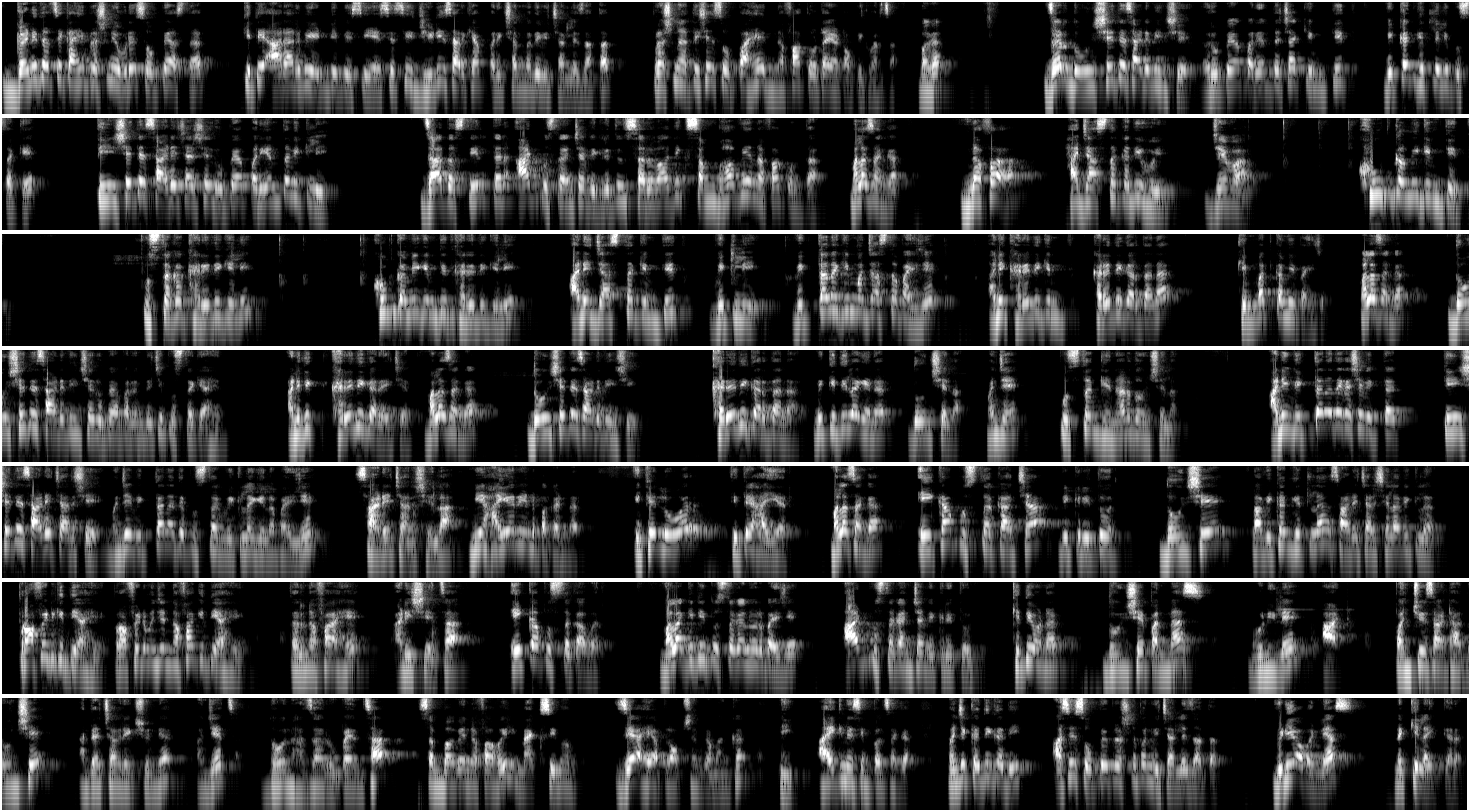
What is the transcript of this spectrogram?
गणिताचे काही प्रश्न एवढे सोपे असतात की ते R R B N T P C S S C G D सारख्या परीक्षांमध्ये विचारले जातात. प्रश्न अतिशय सोपा आहे नफा तोटा या टॉपिकवरचा बघा. जर दोनशे ते साडेतीनशे रुपयापर्यंतच्या किमतीत विकत घेतलेली पुस्तके तीनशे ते साडेचारशे रुपयापर्यंत विकली जात असतील तर आठ पुस्तकांच्या विक्रीतून सर्वाधिक संभाव्य नफा कोणता? मला सांगा. नफा हा जास्त कधी होईल? जेव्हा खूप कमी किमतीत पुस्तकं खरेदी केली खूप कमी किमतीत खरेदी केली आणि जास्त किमतीत विकली. विकताना किंमत जास्त पाहिजे आणि खरेदी किंमत खरेदी करताना किंमत कमी पाहिजे. मला सांगा दोनशे ते साडेतीनशे रुपयापर्यंतची पुस्तके आहेत आणि ती खरेदी करायची आहेत. मला सांगा दोनशे ते साडेतीनशे खरेदी करताना मी कितीला घेणार? दोनशेला. म्हणजे पुस्तक घेणार दोनशेला. आणि विकताना ते कसे विकतायत? तीनशे ते साडेचारशे म्हणजे विकताना ते पुस्तक विकलं गेलं पाहिजे साडेचारशेला. मी हायर एंड पकडणार. इथे लोअर तिथे हायर मला सांगा एका पुस्तकाच्या विक्रीतून दोनशे ला विकत घेतलं साडेचारशेला विकलं. प्रॉफिट किती आहे? प्रॉफिट म्हणजे नफा किती आहे? तर नफा आहे अडीचशेचा. एका पुस्तकावर. मला किती पुस्तकांवर पाहिजे? आठ पुस्तकांच्या विक्रीतून. किती होणार? दोनशे पन्नास गुणिले आठ. पंचवीस आठ हा दोनशे आणि त्याच्यावर एक शून्य म्हणजेच दोन हजार रुपयांचा संभाव्य नफा होईल मॅक्सिमम जे आहे आपला ऑप्शन क्रमांक टी आहे की नाही सिंपल सांगा. म्हणजे कधी कधी असे सोपे प्रश्न पण विचारले जातात. व्हिडिओ आवडल्यास नक्की लाईक करा.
